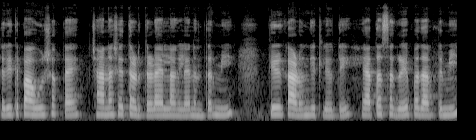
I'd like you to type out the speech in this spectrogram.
तर इथे पाहू शकताय छान असे तडतडायला लागल्यानंतर मी तीळ काढून घेतले होते. हे आता सगळे पदार्थ मी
